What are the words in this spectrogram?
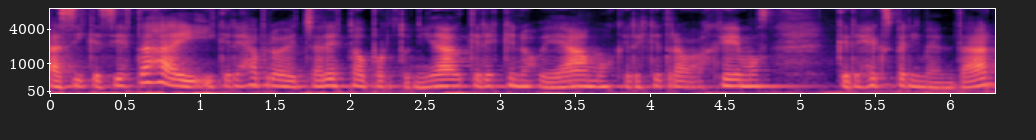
Así que si estás ahí y querés aprovechar esta oportunidad, querés que nos veamos, querés que trabajemos, querés experimentar,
